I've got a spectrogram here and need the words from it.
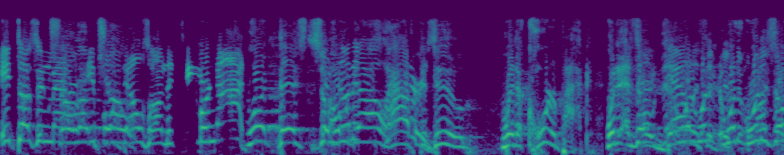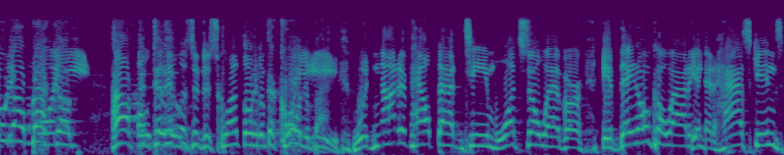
it doesn't matter let if Joe- Odell's on the team or not. What does So none of this Odell have to do with a quarterback? What, there- Odell what, is what, what, what does Odell Beckham. Have to Odell do? is a disgruntled the employee. Would not have helped that team whatsoever if they don't go out and get Haskins,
